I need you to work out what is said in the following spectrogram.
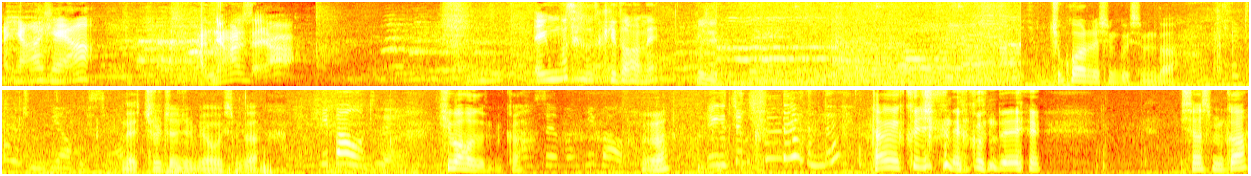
안녕하세요. 안녕하세요. 앵무새 같기도 하네. 그지? 축구화를 신고 있습니다. 출전 준비하고 있어요. 네, 출전 준비하고 있습니다. 히바우드에. 히바우드입니까? 세븐 히바우드. 어? 이게 좀 큰데 근데? 당연히 크지 내 건데. 신었습니까?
